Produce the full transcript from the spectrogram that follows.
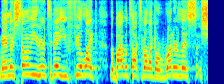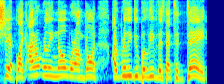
Man, there's some of you here today, you feel like the Bible talks about like a rudderless ship. Like, I don't really know where I'm going. I really do believe this that today,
